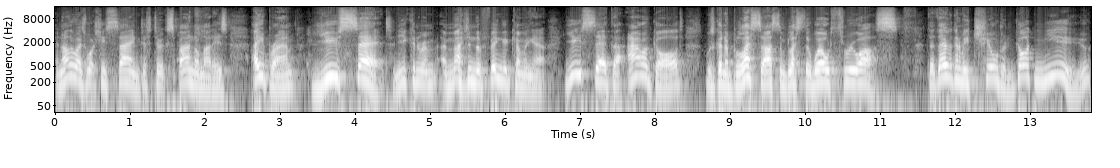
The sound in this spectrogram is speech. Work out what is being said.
In other words, what she's saying, just to expand on that, is Abraham, you said, and you can rem- imagine the finger coming out, you said that our God was going to bless us and bless the world through us, that there were going to be children. God knew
